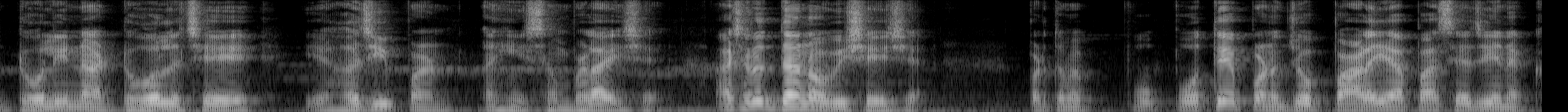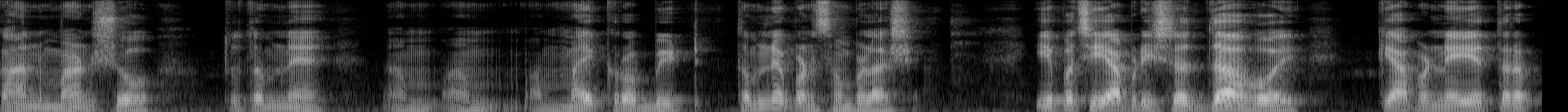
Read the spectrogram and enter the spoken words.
ઢોલીના ઢોલ છે એ હજી પણ અહીં સંભળાય છે. આ શ્રદ્ધાનો વિષય છે. પણ તમે પોતે પણ જો પાળિયા પાસે જઈને કાન માંડશો, તો તમને માઇક્રોબીટ તમને પણ સંભળાશે. એ પછી આપણી શ્રદ્ધા હોય કે આપણને એ તરફ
